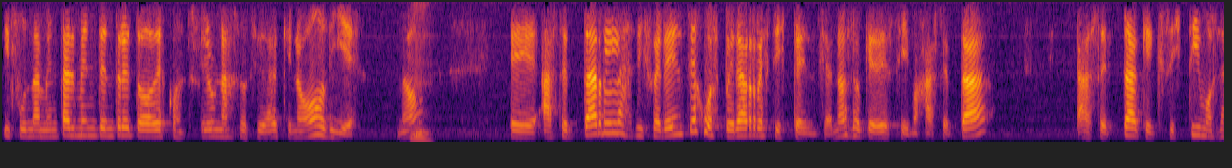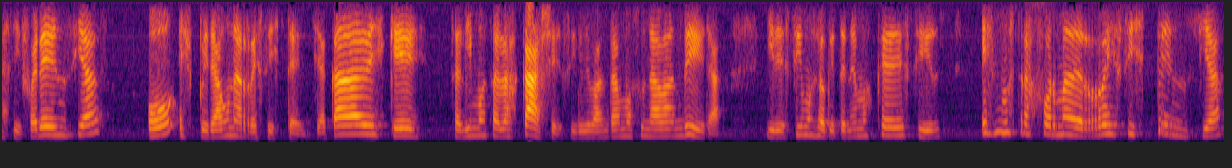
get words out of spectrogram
y fundamentalmente entre todos construir una sociedad que no odie, ¿no? Mm. Eh, aceptar las diferencias o esperar resistencia, ¿no? Es lo que decimos, aceptar, aceptar que existimos las diferencias o esperar una resistencia. Cada vez que salimos a las calles y levantamos una bandera y decimos lo que tenemos que decir, es nuestra forma de resistencia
